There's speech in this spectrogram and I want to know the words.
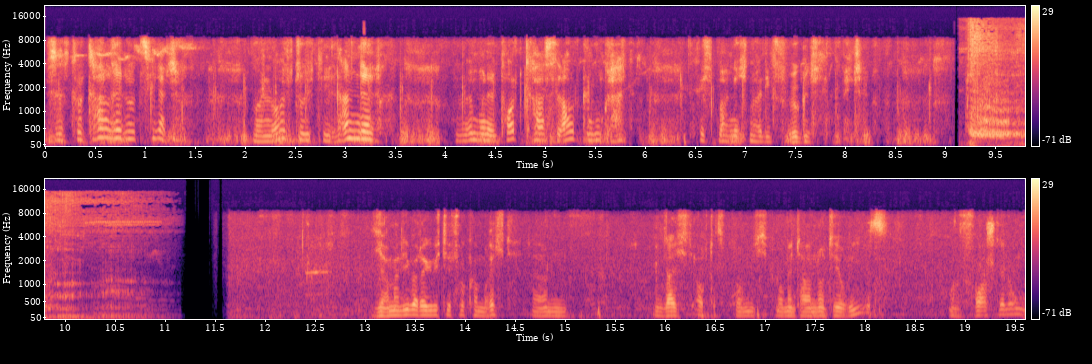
ist es total reduziert. Man läuft durch die Lande und wenn man den Podcast laut genug hat, kriegt man nicht mal die Vögelchen mit. Ja, mein Lieber, da gebe ich dir vollkommen recht. Ähm, gleich auch das mich momentan nur Theorie ist und Vorstellung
